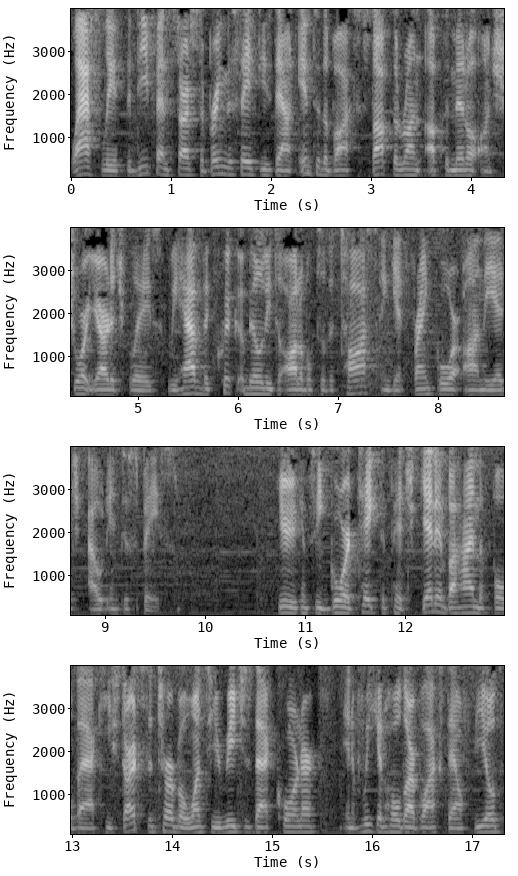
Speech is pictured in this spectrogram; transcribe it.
Lastly, if the defense starts to bring the safeties down into the box to stop the run up the middle on short yardage plays, we have the quick ability to audible to the toss and get Frank Gore on the edge out into space. Here you can see Gore take the pitch, get in behind the fullback. He starts to turbo once he reaches that corner, and if we can hold our blocks downfield,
